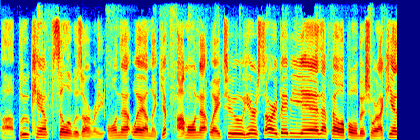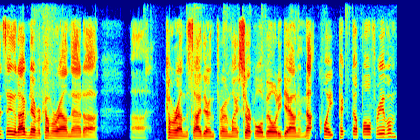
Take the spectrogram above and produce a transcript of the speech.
uh, blue camp. Scylla was already on that way. I'm like, yep, I'm on that way too. Here, sorry, baby. Yeah, that fell up a little bit short. I can't say that I've never come around that, uh, uh, come around the side there and thrown my circle ability down and not quite picked up all three of them.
